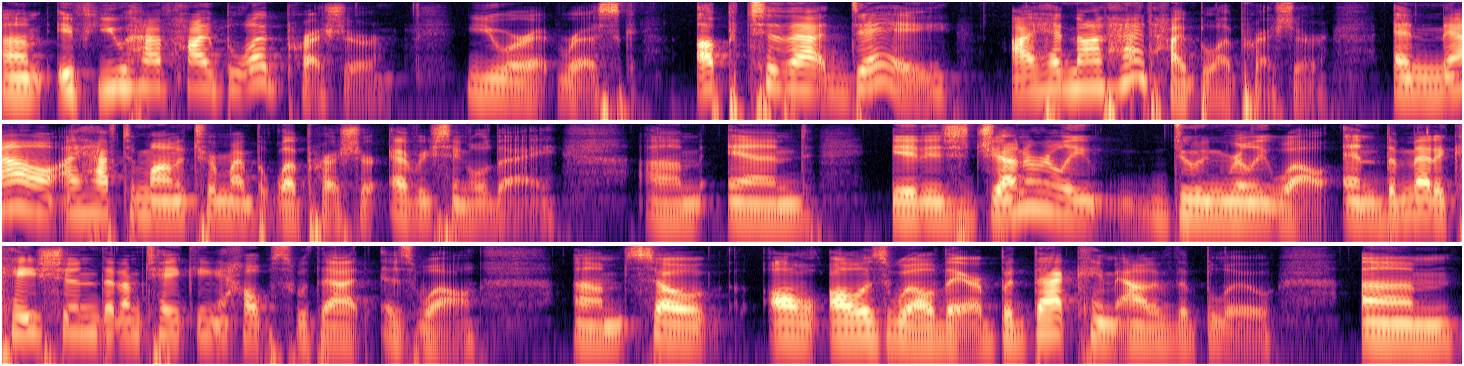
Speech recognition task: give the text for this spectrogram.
Um, if you have high blood pressure, you are at risk. Up to that day, I had not had high blood pressure. And now I have to monitor my blood pressure every single day. Um, and it is generally doing really well. And the medication that I'm taking helps with that as well. Um, so all, all is well there. But that came out of the blue. Um,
